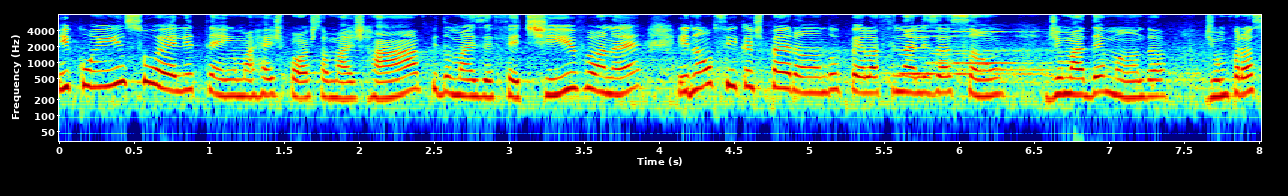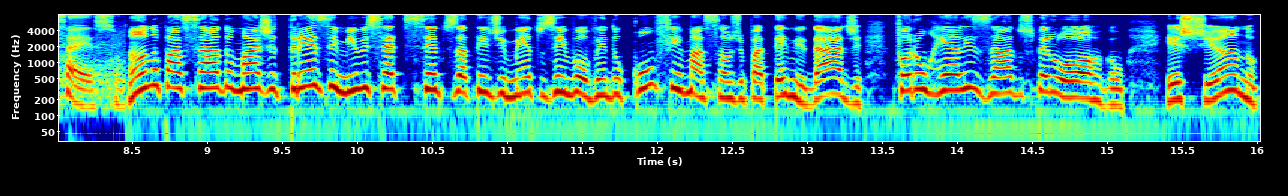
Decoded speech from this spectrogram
E com isso ele tem uma resposta mais rápida, mais efetiva, né? E não fica esperando pela finalização de uma demanda de um processo. Ano passado, mais de 13.700 atendimentos envolvendo confirmação de paternidade foram realizados pelo órgão. Este ano,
